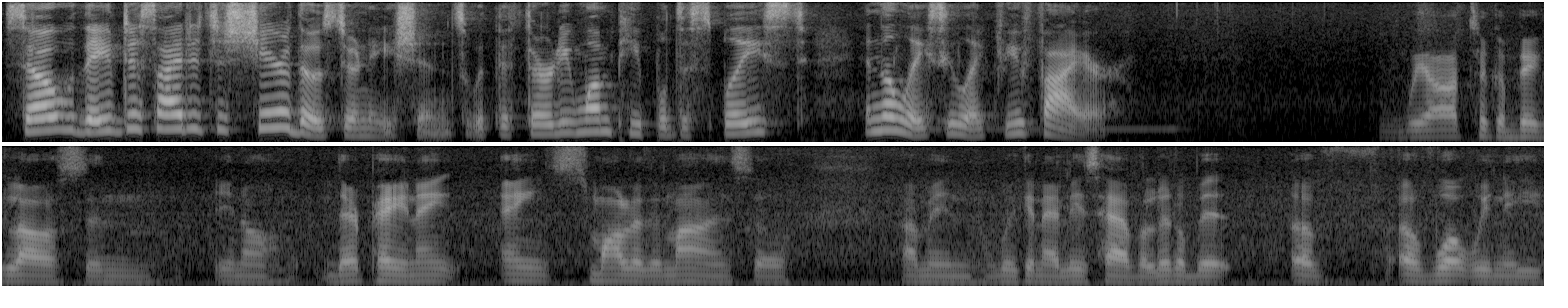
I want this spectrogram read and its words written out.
So they've decided to share those donations with the 31 people displaced in the Lacy Lakeview fire. We all took a big loss and, you know, their pain ain't, ain't smaller than mine. So, I mean, we can at least have a little bit of, of what we need.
